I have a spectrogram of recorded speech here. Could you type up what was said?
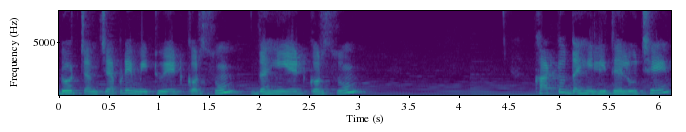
દોઢ ચમચી આપણે મીઠું એડ કરશું. દહીં એડ કરશું. ખાટું દહીં લીધેલું છે.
